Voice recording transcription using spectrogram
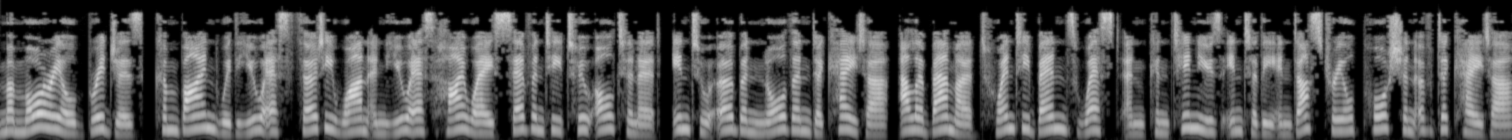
Memorial bridges, combined with US 31 and US Highway 72 alternate, into urban northern Decatur, Alabama 20 bends west and continues into the industrial portion of Decatur.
